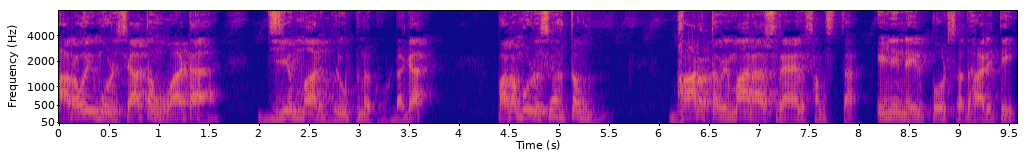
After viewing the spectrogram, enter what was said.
అరవై మూడు శాతం వాటా జిఎంఆర్ గ్రూపునకు ఉండగా పదమూడు శాతం భారత విమానాశ్రయాల సంస్థ ఇండియన్ ఎయిర్పోర్ట్స్ అథారిటీ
